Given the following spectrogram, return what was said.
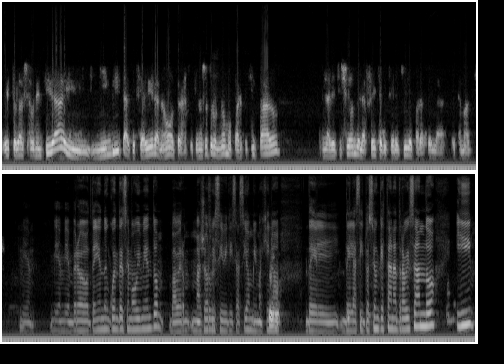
esto lo hace una entidad y, invita a que se adhieran a otras, así que nosotros no hemos participado en la decisión de la fecha que se elegido para hacer la, esta marcha. Bien, bien, bien, pero teniendo en cuenta ese movimiento va a haber mayor visibilización, me imagino. Del, de la situación que están atravesando y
